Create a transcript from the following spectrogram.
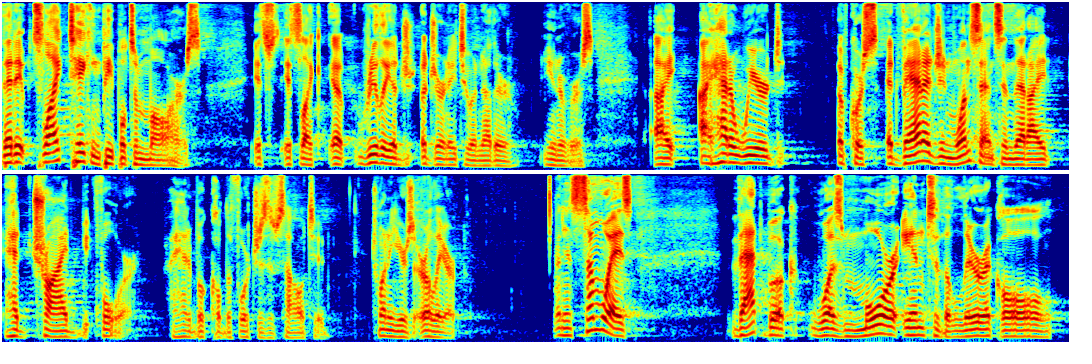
that it's like taking people to Mars. It's, it's like a, really a journey to another universe. I, I had a weird, of course, advantage in one sense in that I had tried before. I had a book called The Fortress of Solitude 20 years earlier. And in some ways, that book was more into the lyrical,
